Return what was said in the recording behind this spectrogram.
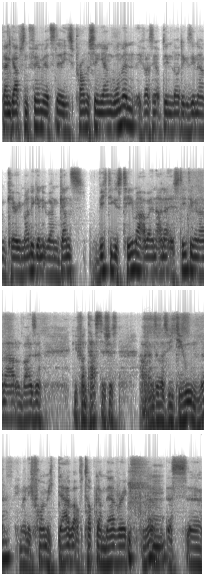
Dann gab es einen Film jetzt, der hieß Promising Young Woman. Ich weiß nicht, ob den Leute gesehen haben. Carrie Mulligan über ein ganz wichtiges Thema, aber in einer Ästhetik, in einer Art und Weise, die fantastisch ist. Aber dann sowas wie Dune. Ne? Ich meine, ich freue mich derbe auf Top Gun Maverick. Ne? Das, äh,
